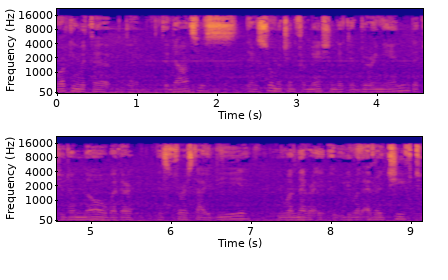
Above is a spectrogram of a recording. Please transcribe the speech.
working with the the, the dances, there's so much information that they bring in that you don't know whether this first idea you will never you will ever achieve to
